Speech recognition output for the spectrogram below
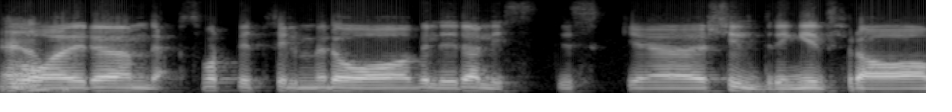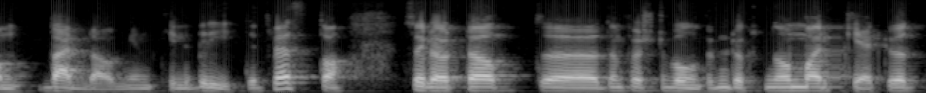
Det var eh, ja, svart-hvitt-filmer og veldig realistiske skildringer fra hverdagen til briter flest. Da. Så det klart at Den første Bond-filmen markerte jo et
